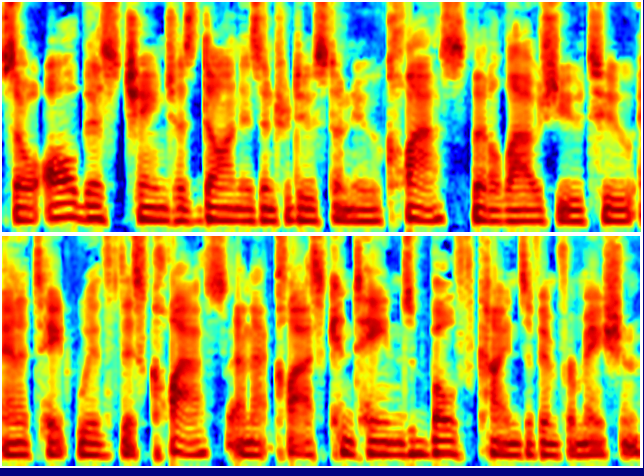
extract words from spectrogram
So all this change has done is introduced a new class that allows you to annotate with this class, and that class contains both kinds of information.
